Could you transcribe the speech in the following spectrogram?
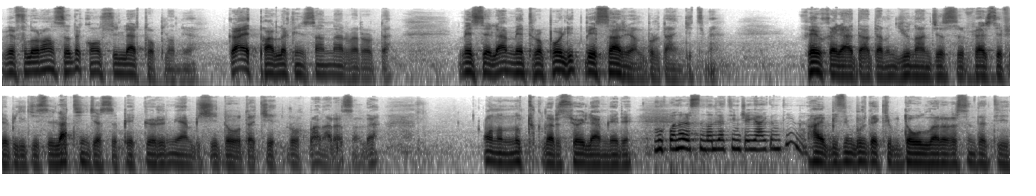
ve Floransa'da konsüller toplanıyor. Gayet parlak insanlar var orada. Mesela Metropolit Bessarion buradan gitme. Fevkalade adamın Yunancası, felsefe bilgisi, Latincası pek görünmeyen bir şey doğudaki ruhban arasında. Onun nutukları, söylemleri. Ruhban arasında Latince yaygın değil mi? Hayır bizim buradaki doğullar arasında değil.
